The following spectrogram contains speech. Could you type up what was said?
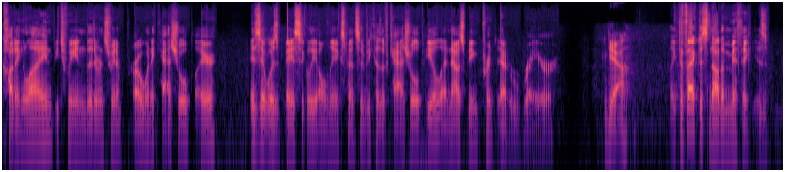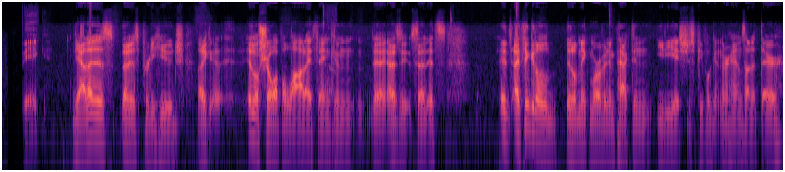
cutting line between the difference between a pro and a casual player is it was basically only expensive because of casual appeal and now it's being printed at rare. Yeah, like the fact it's not a mythic is big. Yeah, that is that is pretty huge. Like it'll show up a lot, I think, and uh, as you said, it's. It, I think it'll it'll make more of an impact in EDH, just people getting their hands on it there,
